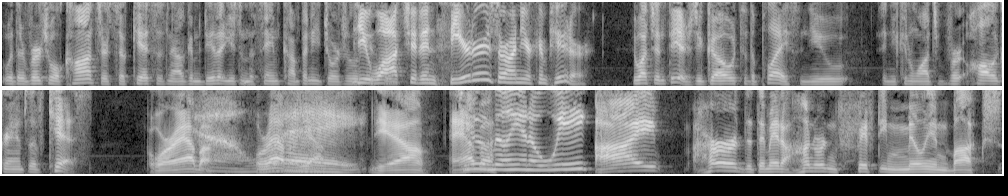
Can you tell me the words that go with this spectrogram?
with their virtual concerts. So Kiss is now going to do that using the same company, George Lucas. Do you watch it in theaters or on your computer? You watch it in theaters. You go to the place and you and you can watch ver- holograms of Kiss Or ABBA. or ABBA. Yeah. Yeah. Two ABBA. million a week? I heard that they made 150 million bucks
